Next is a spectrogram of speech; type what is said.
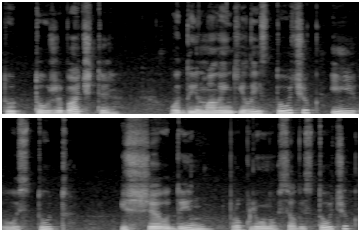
тут теж, бачите, один маленький листочок, і ось тут іще один проклюнувся листочок.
